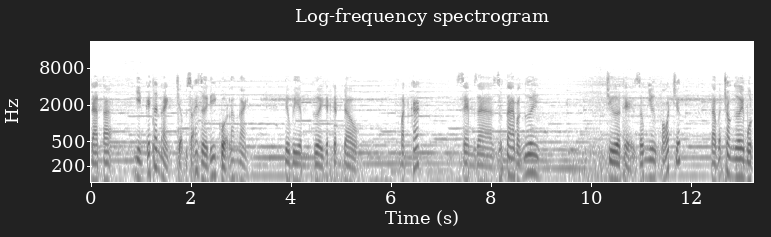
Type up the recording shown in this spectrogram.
Đa tạ, nhìn cái thân ảnh chậm rãi rời đi của lăng ảnh. Tiêu viêm cười gật gật đầu. Mặt khác, xem ra giữa ta và ngươi chưa thể giống như phó trước, ta vẫn cho ngươi một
